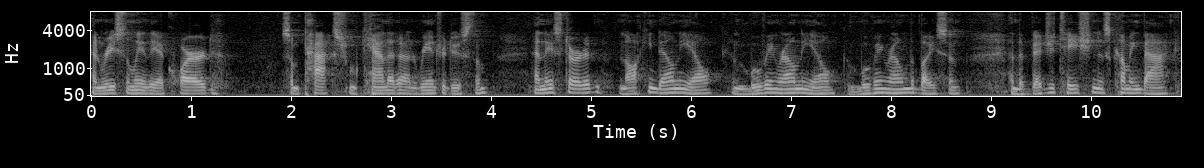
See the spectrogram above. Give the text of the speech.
And recently they acquired some packs from Canada and reintroduced them. And they started knocking down the elk and moving around the elk and moving around the bison. And the vegetation is coming back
